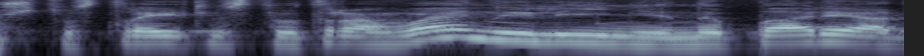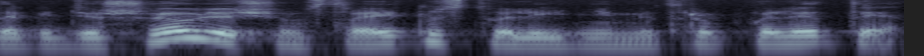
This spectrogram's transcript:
что строительство трамвайной линии на порядок дешевле, чем строительство линии метрополитена.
